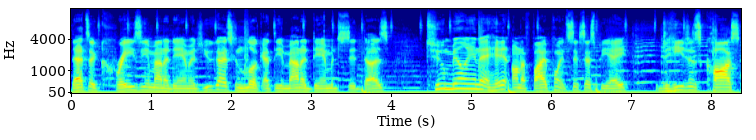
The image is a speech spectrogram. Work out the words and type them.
That's a crazy amount of damage. You guys can look at the amount of damage Sid does. 2 million a hit on a 5.6 SPA. He just cost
